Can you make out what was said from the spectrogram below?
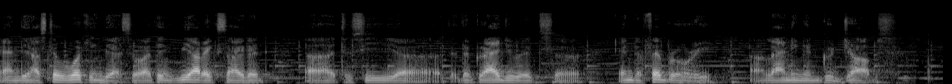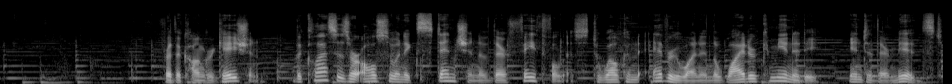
And they are still working there. So I think we are excited uh, to see uh, the graduates uh, end of February uh, landing in good jobs. For the congregation, the classes are also an extension of their faithfulness to welcome everyone in the wider community into their midst.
